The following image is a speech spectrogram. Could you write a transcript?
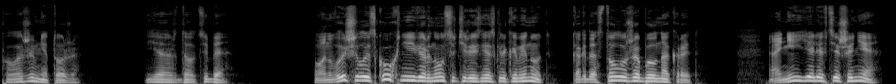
«Положи мне тоже. Я ждал тебя». Он вышел из кухни и вернулся через несколько минут, когда стол уже был накрыт. Они ели в тишине.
